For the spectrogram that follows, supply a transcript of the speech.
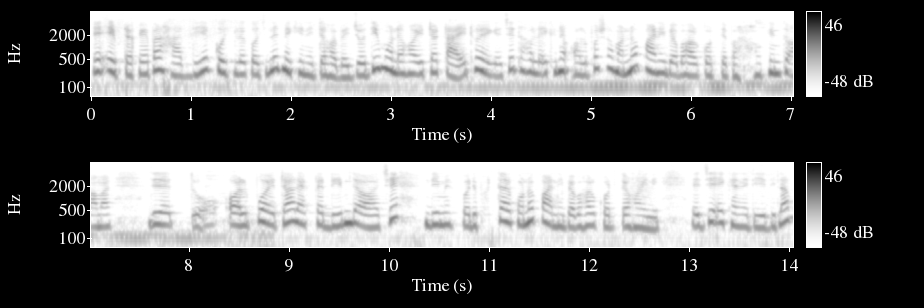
এ- এটাকে এবার হাত দিয়ে কচলে কচলে মেখে নিতে হবে। যদি মনে হয় এটা টাইট হয়ে গেছে, তাহলে এখানে অল্প সামান্য পানি ব্যবহার করতে পারো। কিন্তু আমার যে অল্প এটা আর একটা ডিম দেওয়া আছে, ডিমের পরিবর্তে আর কোনো পানি ব্যবহার করতে হয়নি। এই যে এখানে দিয়ে দিলাম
